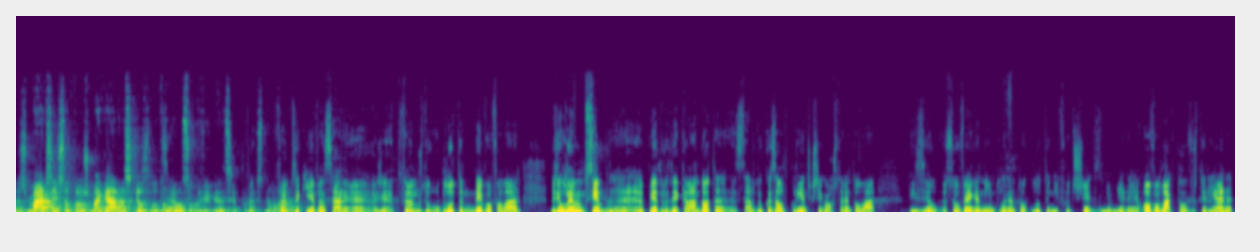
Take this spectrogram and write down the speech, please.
as margens são tão esmagadas que eles lutam Exato. pela sobrevivência, por isso não Vamos há... aqui avançar, uh, falamos do glúten, nem vou falar, mas eu lembro-me sempre, uh, Pedro, daquela andota, sabes, do casal de clientes que chega ao restaurante, olá, diz ele, eu sou vegan e intolerante ao glúten e frutos secos, a minha mulher é ovo-lacto-vegetariana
